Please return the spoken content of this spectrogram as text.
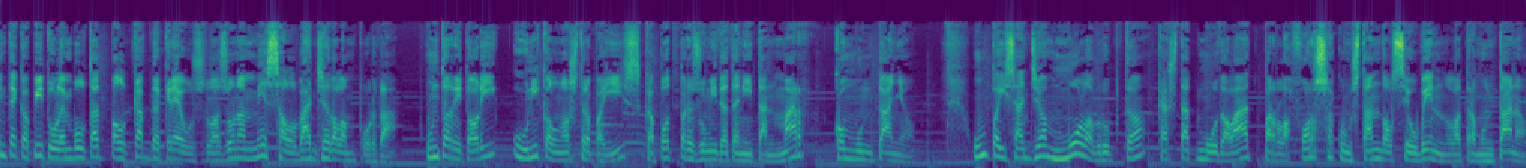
20è capítol hem voltat pel Cap de Creus, la zona més salvatge de l'Empordà. Un territori únic al nostre país que pot presumir de tenir tant mar com muntanya. Un paisatge molt abrupte que ha estat modelat per la força constant del seu vent, la tramuntana,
